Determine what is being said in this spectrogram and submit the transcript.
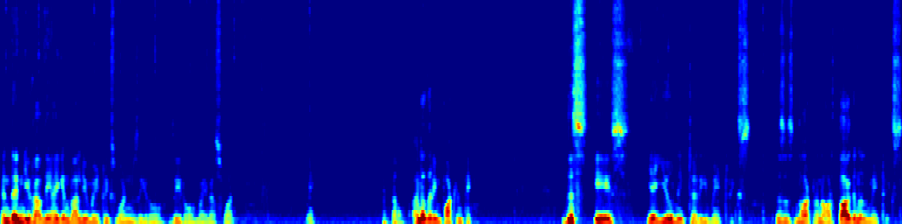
and then you have the eigenvalue matrix 1 0 0 minus 1. Now another important thing this is a unitary matrix this is not an orthogonal matrix.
